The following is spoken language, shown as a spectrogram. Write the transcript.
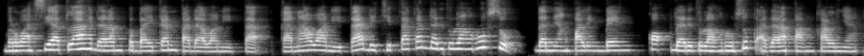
Berwasiatlah dalam kebaikan pada wanita, karena wanita diciptakan dari tulang rusuk, dan yang paling bengkok dari tulang rusuk adalah pangkalnya.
